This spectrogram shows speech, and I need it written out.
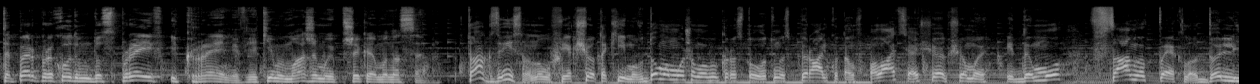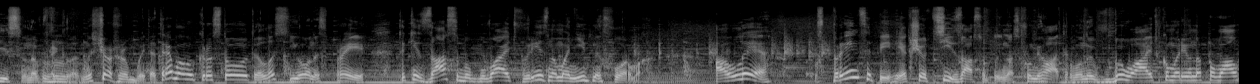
тепер переходимо до спреїв і кремів, які ми мажемо і пшикаємо на себе. Так, звісно, ну якщо такі ми вдома можемо використовувати, ну спіральку там в палаці, а що якщо ми йдемо в саме пекло, до лісу, наприклад. Ну що ж робити? Треба використовувати лосьйони, спреї. Такі засоби бувають в різноманітних формах. Але в принципі, якщо ці засоби у нас фумігатор, вони вбивають комарів на повал,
